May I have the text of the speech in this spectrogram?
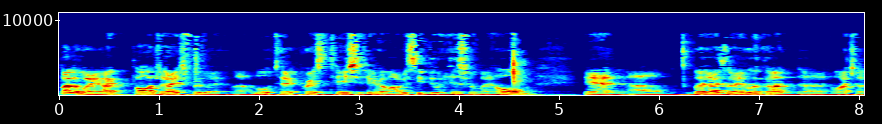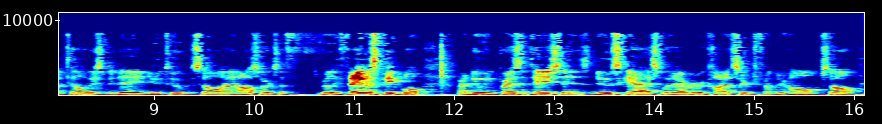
by the way, I apologize for the uh, low-tech presentation here. I'm obviously doing this from my home, and um, but as I look on, uh, watch on television today and YouTube and so on, all sorts of really famous people are doing presentations, newscasts, whatever, concerts from their home. So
